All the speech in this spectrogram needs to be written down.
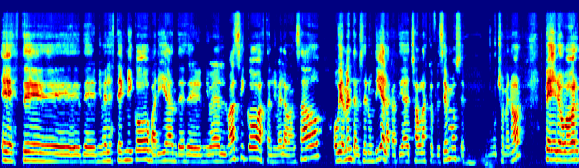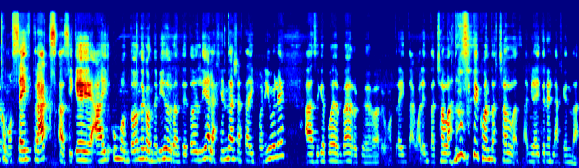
Este, de niveles técnicos varían desde el nivel básico hasta el nivel avanzado. Obviamente, al ser un día, la cantidad de charlas que ofrecemos es mucho menor, pero va a haber como seis tracks, así que hay un montón de contenido durante todo el día. La agenda ya está disponible. Así que pueden ver que va a haber como 30, 40 charlas, no sé cuántas charlas. Ay, mira, ahí tenés la agenda.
